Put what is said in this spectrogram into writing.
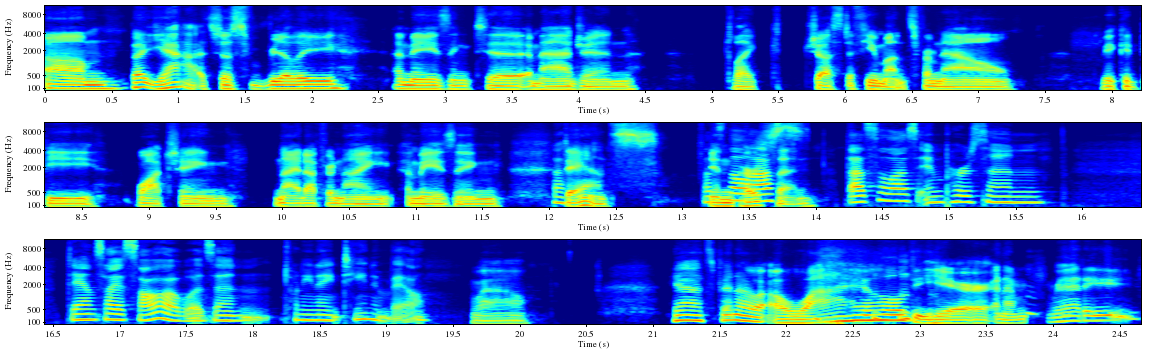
Um, but yeah, it's just really amazing to imagine like just a few months from now, we could be watching night after night amazing That's- dance That's in the last- person. that's the last in-person dance i saw was in 2019 in Vail Wow. Yeah, it's been a, a wild year and I'm ready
